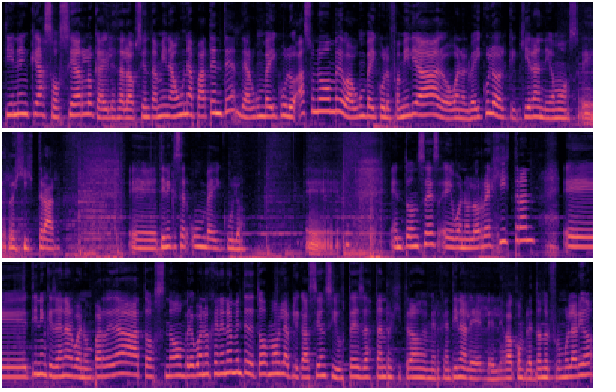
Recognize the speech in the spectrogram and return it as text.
Tienen que asociarlo, que ahí les da la opción también, a una patente de algún vehículo a su nombre o algún vehículo familiar o, bueno, el vehículo al que quieran, digamos, registrar. Tiene que ser un vehículo. Eh, entonces, eh, bueno, lo registran, eh, tienen que llenar, bueno, un par de datos, nombre, bueno, generalmente de todos modos la aplicación, si ustedes ya están registrados en mi Argentina, le- le- les va completando el formulario.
